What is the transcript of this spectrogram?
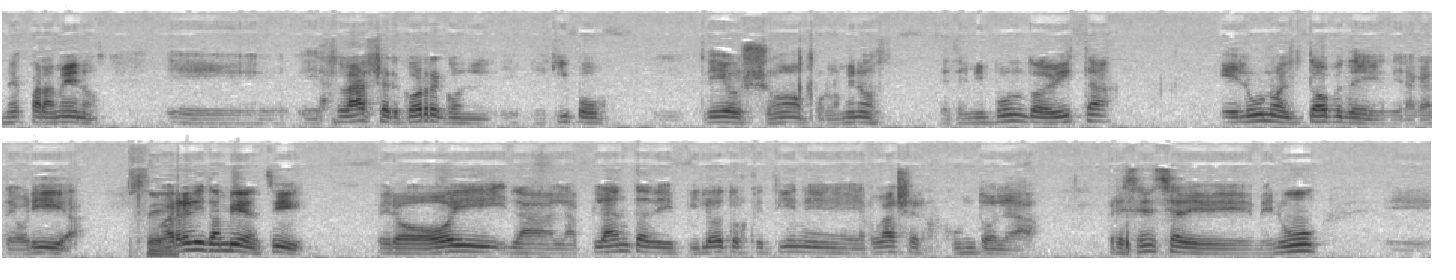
no es para menos. Eh, Slasher corre con el equipo, creo yo, por lo menos desde mi punto de vista, el uno el top de, la categoría. Sí. también, sí. Pero hoy la, la planta de pilotos que tiene Erlacher junto a la presencia de Menú eh,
